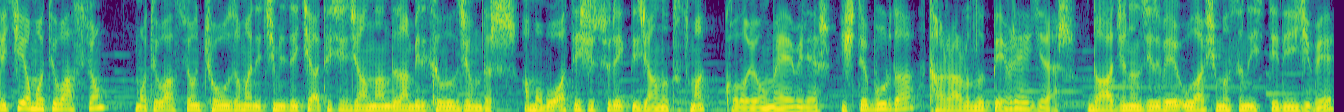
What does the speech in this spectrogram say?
Peki ya motivasyon? Motivasyon çoğu zaman içimizdeki ateşi canlandıran bir kıvılcımdır. Ama bu ateşi sürekli canlı tutmak kolay olmayabilir. İşte burada kararlılık devreye girer. Dağcının zirveye ulaşmasını istediği gibi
